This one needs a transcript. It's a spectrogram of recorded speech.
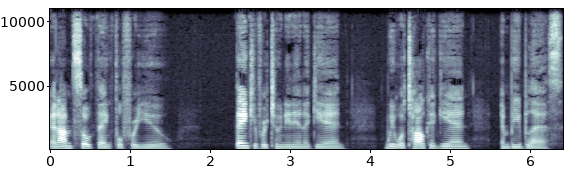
and I'm so thankful for you. Thank you for tuning in again. We will talk again and be blessed.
